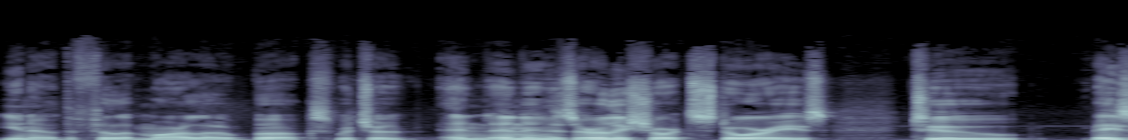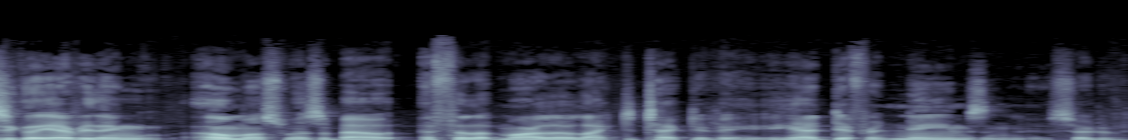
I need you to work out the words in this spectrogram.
you know, the Philip Marlowe books, which are and and in his early short stories, too. Basically, everything almost was about a Philip Marlowe like detective. He, he had different names and sort of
